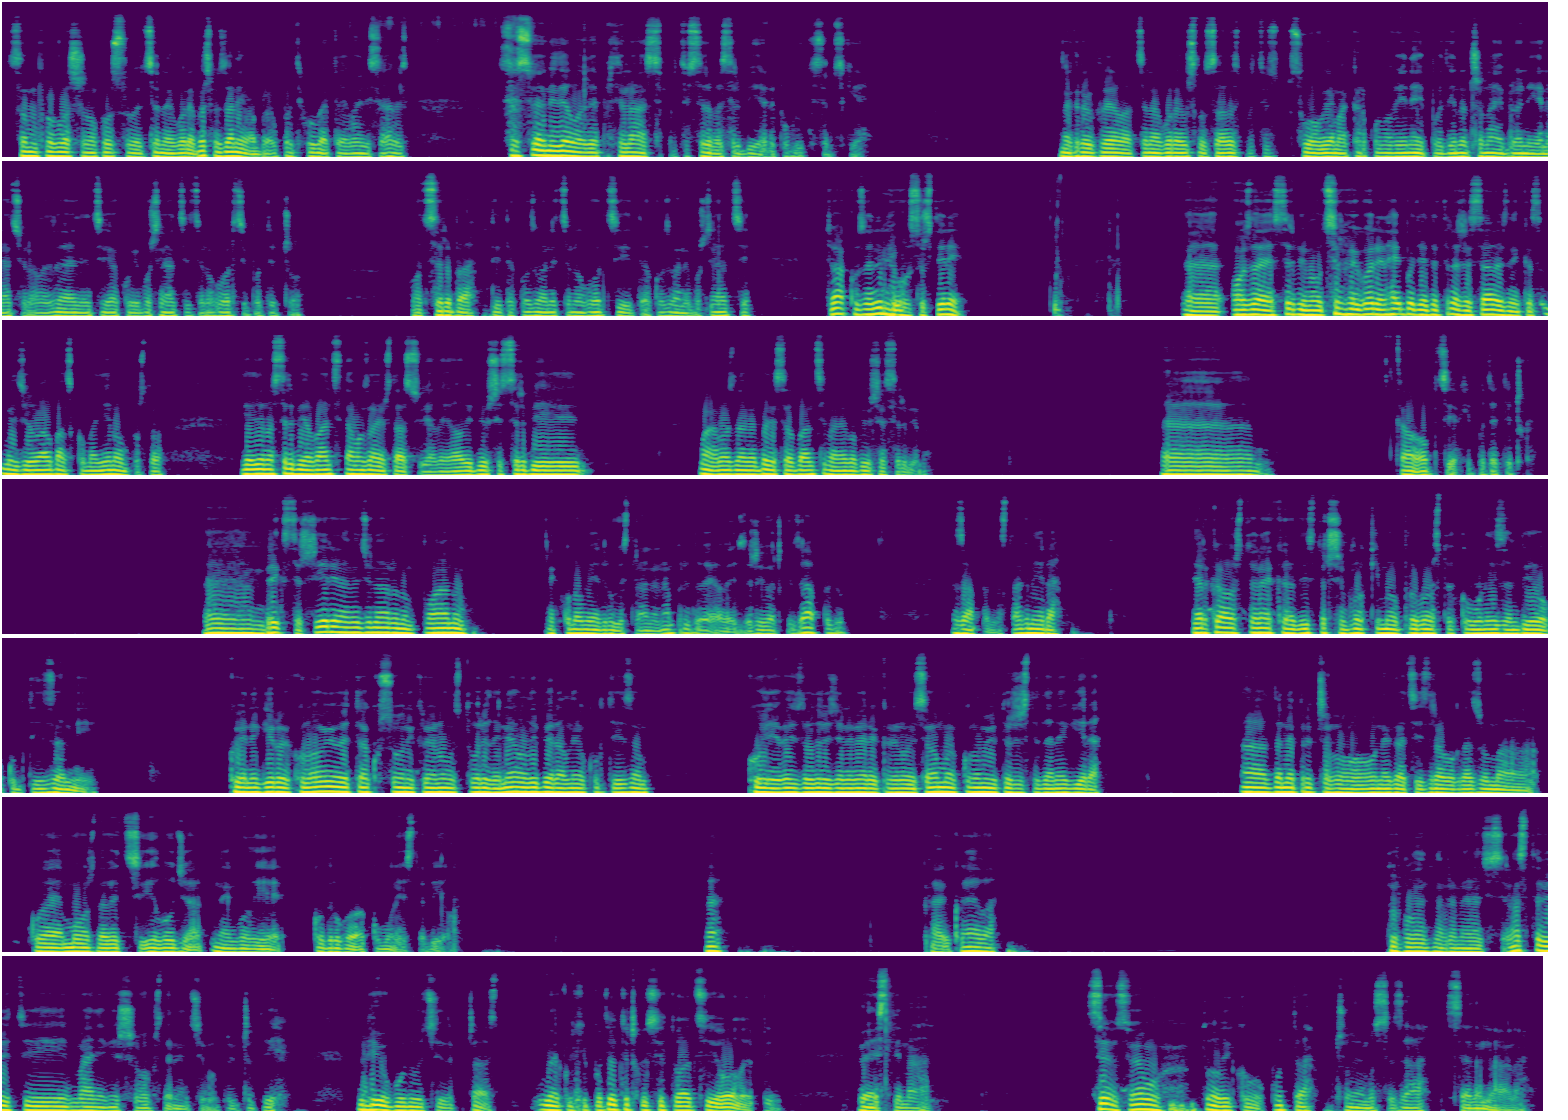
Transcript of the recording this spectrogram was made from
Samo proglašeno Kosovo i Crne Gore. Baš me zanima, brak, protiv koga taj vojni savez. Sa sve mi delo da je protiv nas, protiv Srba, Srbije, Republike Srpske. Na kraju krajeva Crna Gora je ušla u savez protiv svog jema Karpolovine i pojedinačno najbrojnije nacionalne zajednice, iako i bošnjaci i crnogorci potiču od Srba, ti takozvani crnogorci i takozvani bošnjaci. To je jako zanimljivo u suštini. E, možda je Srbima u Crnoj Gori najbolje da traže saveznika među albanskom manjinom, pošto jedino Srbi i Albanci tamo znaju šta su, jel? Ovi bivši Srbi, moja, možda ne je bolje sa Albancima nego bivšim Srbima. E, kao opcija, hipotetička. BRICS se širi na međunarodnom planu, ekonomija druge strane napreduje, ove zaživačke zapadu, zapadna stagnira, jer kao što je nekad istočni blok imao problem što je komunizam bio okultizam i koji je negirao ekonomiju, je tako su oni krenuli stvorili neoliberalni okultizam, koji je već do određene mere i samo ekonomiju tržište da negira. A da ne pričamo o negaciji zdravog razuma, koja je možda već i luđa nego li je kod drugova komunista bila. Ne? Kraju krajeva. Turbulentna vremena će se nastaviti i manje više uopšte nećemo pričati ni u budući čast. U nekoj hipotetičkoj situaciji o lepim vestima. Sve u svemu, toliko puta, čujemo se za sedam dana.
